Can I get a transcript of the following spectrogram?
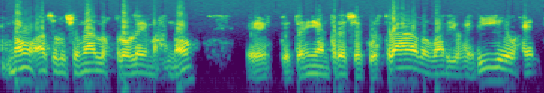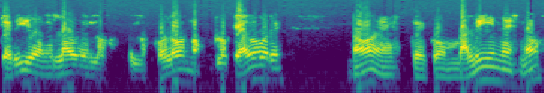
no a solucionar los problemas, ¿no? Este, tenían tres secuestrados, varios heridos, gente herida del lado de los, de los colonos bloqueadores, ¿no? Este, con balines, ¿no?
